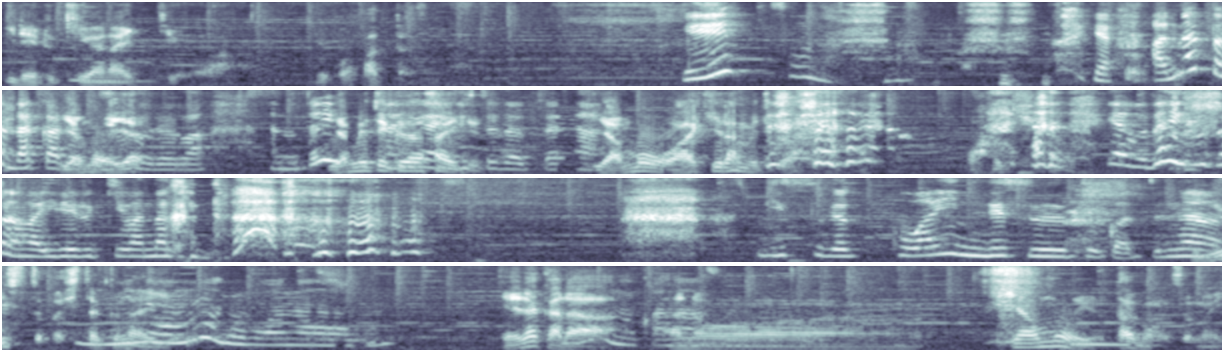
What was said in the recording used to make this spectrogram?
入れる気がないっていうのはよく分かったですね。え？そうなの？いや、あなただからこそいやもうやそれは。あの、やめてください。いや、もう諦めてください。いや、もう大悟さんは入れる気はなかった。ギスが怖いんですとかってね。リストかしたくないよ。思うのかな？えだから、あのーいや、思うよ。多分、その、や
